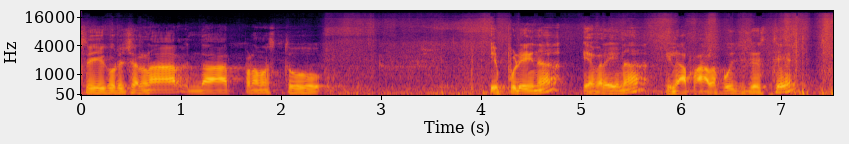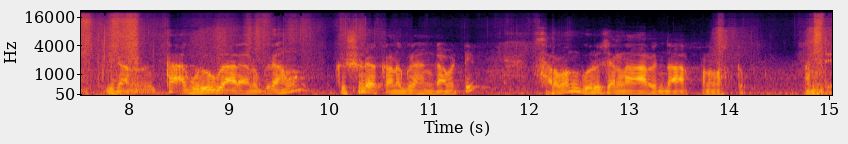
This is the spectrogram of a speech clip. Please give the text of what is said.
శ్రీ గురుచరణార్విందార్పణమస్తు ఎప్పుడైనా ఎవరైనా ఇలా పాదపూజ చేస్తే ఇదంతా గురువుగారి అనుగ్రహం కృష్ణుడు యొక్క అనుగ్రహం కాబట్టి సర్వం గురుచరణార్విందార్పణమస్తు. అంతే.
